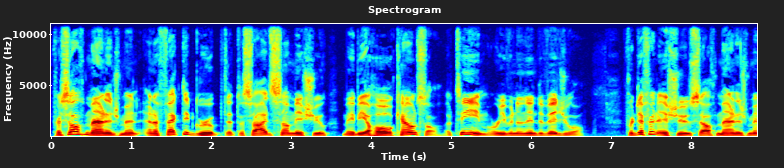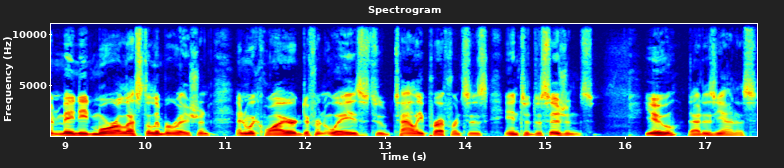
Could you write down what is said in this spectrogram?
For self management, an affected group that decides some issue may be a whole council, a team, or even an individual. For different issues, self management may need more or less deliberation and require different ways to tally preferences into decisions. You, that is Yanis,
